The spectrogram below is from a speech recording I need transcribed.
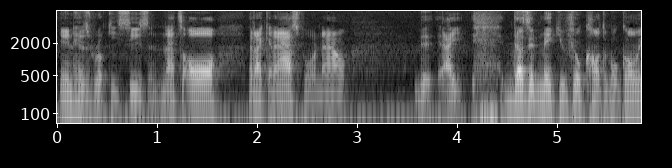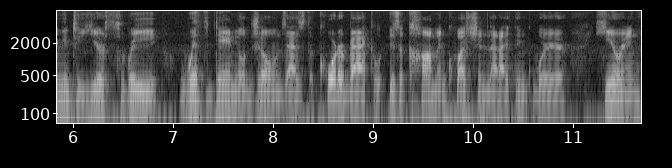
in his rookie season. That's all that I can ask for. Now, I, does it make you feel comfortable going into year 3 with Daniel Jones as the quarterback is a common question that I think we're hearing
